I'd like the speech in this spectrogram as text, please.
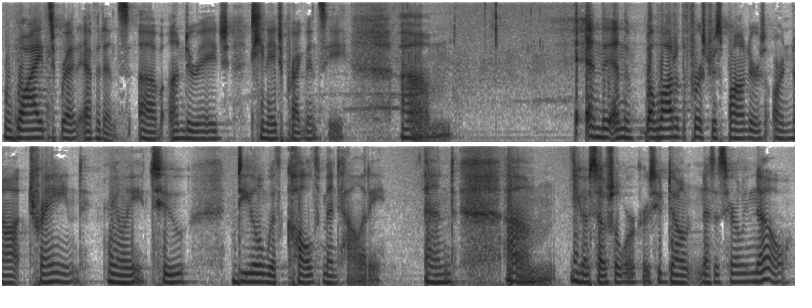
widespread evidence of underage teenage pregnancy. Um, and the, and the, a lot of the first responders are not trained really to deal with cult mentality. And um, you have social workers who don't necessarily know.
